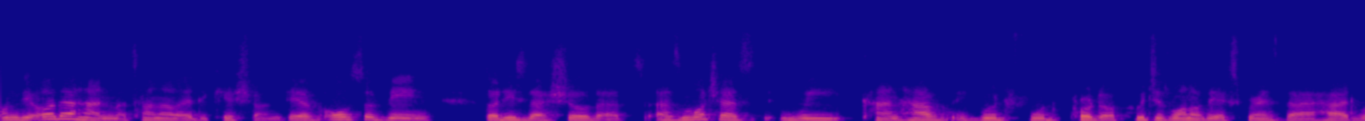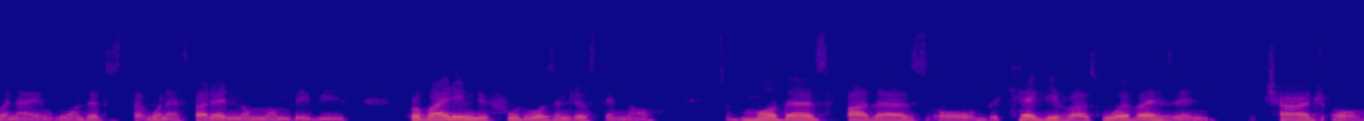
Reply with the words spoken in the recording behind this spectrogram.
On the other hand, maternal education, there have also been studies that show that as much as we can have a good food product, which is one of the experiences that I had when I wanted to start when I started Nom Nom Babies, providing the food wasn't just enough. So mothers, fathers, or the caregivers, whoever is in charge of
